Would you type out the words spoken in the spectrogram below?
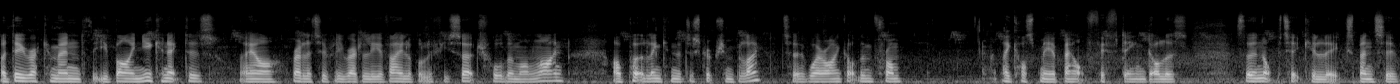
I do recommend that you buy new connectors. They are relatively readily available if you search for them online. I'll put a link in the description below to where I got them from. They cost me about $15, so they're not particularly expensive.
